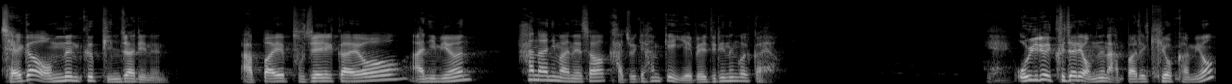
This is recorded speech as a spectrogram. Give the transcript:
제가 없는 그 빈자리는 아빠의 부재일까요? 아니면 하나님 안에서 가족이 함께 예배 드리는 걸까요? 예, 오히려 그 자리에 없는 아빠를 기억하며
